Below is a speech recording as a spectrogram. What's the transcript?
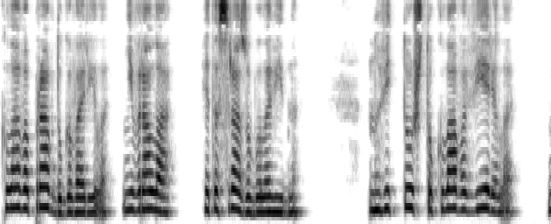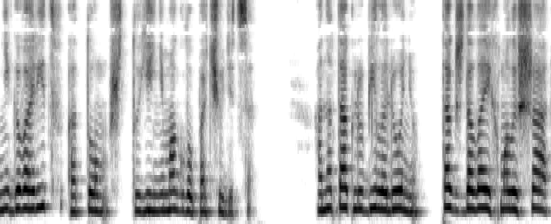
Клава правду говорила, не врала. Это сразу было видно. Но ведь то, что Клава верила, не говорит о том, что ей не могло почудиться. Она так любила Леню, так ждала их малыша,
